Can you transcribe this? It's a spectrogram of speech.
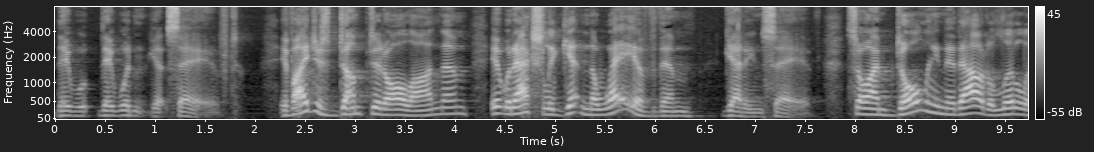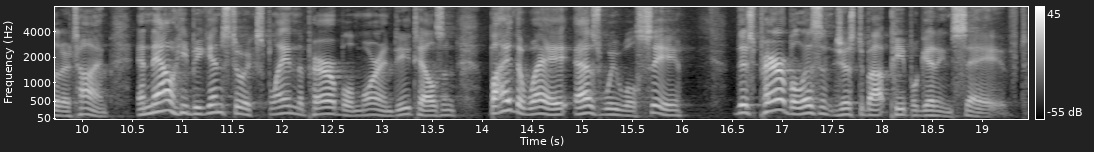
they, w- they wouldn't get saved. If I just dumped it all on them, it would actually get in the way of them getting saved. So I'm doling it out a little at a time. And now he begins to explain the parable more in details. And by the way, as we will see, this parable isn't just about people getting saved.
